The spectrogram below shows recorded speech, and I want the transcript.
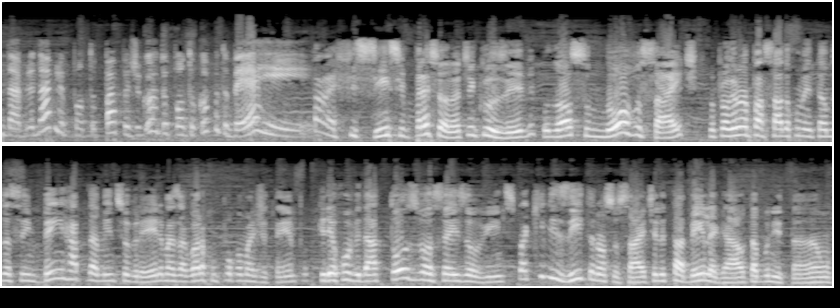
www.papodegordo.com.br Tá uma eficiência impressionante, inclusive, o nosso novo site. No programa passado comentamos assim bem rapidamente sobre ele, mas agora com um pouco mais de tempo. Queria convidar todos vocês ouvintes para que visitem o nosso site. Ele tá bem legal, tá bonitão.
